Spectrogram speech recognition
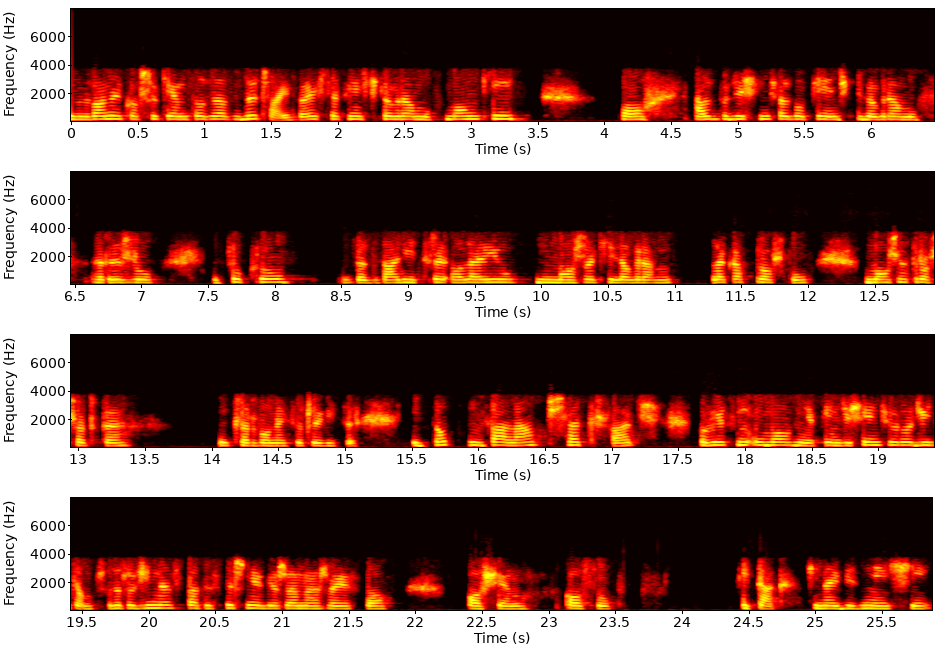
zwany koszykiem to zazwyczaj 25 kg mąki, po albo 10 albo 5 kg ryżu, cukru, ze 2 litry oleju, może kilogram mleka w proszku, może troszeczkę czerwonej soczewicy. I to pozwala przetrwać, powiedzmy umownie, 50 rodzinom. Przez rodzinę statystycznie bierzemy, że jest to 8 osób. I tak, ci najbiedniejsi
